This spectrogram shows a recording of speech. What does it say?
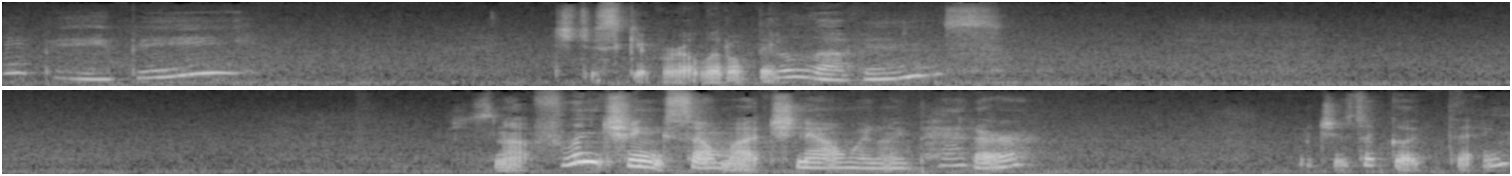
Hey, baby. Let's just give her a little bit of lovin's. She's not flinching so much now when I pet her, which is a good thing.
